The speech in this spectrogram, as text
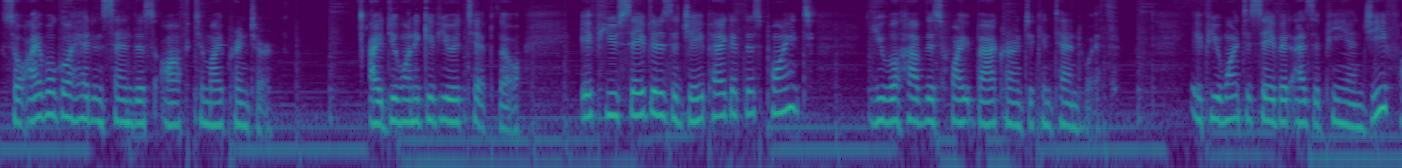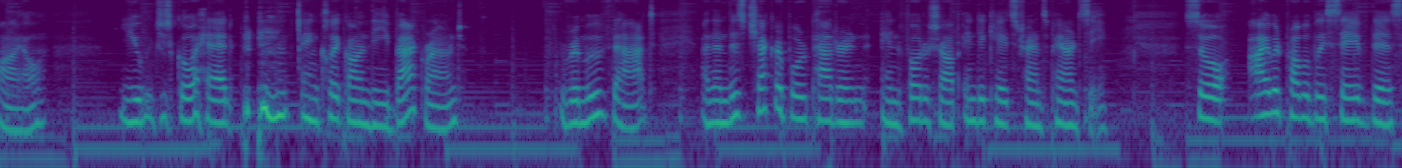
So I will go ahead and send this off to my printer. I do want to give you a tip though. If you saved it as a JPEG at this point, you will have this white background to contend with. If you want to save it as a PNG file, you would just go ahead and click on the background, remove that, and then this checkerboard pattern in Photoshop indicates transparency. So I would probably save this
